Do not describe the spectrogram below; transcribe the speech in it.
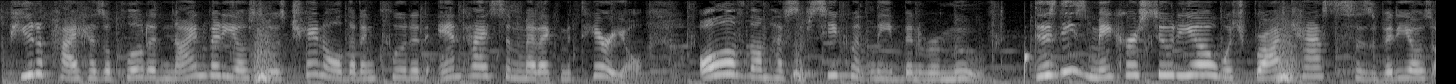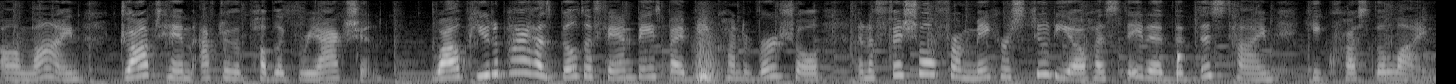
PewDiePie has uploaded nine videos to his channel that included anti Semitic material. All of them have subsequently been removed. Disney's Maker Studio, which broadcasts his videos online, dropped him after the public reaction. While PewDiePie has built a fan base by being controversial, an official from Maker Studio has stated that this time he crossed the line.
